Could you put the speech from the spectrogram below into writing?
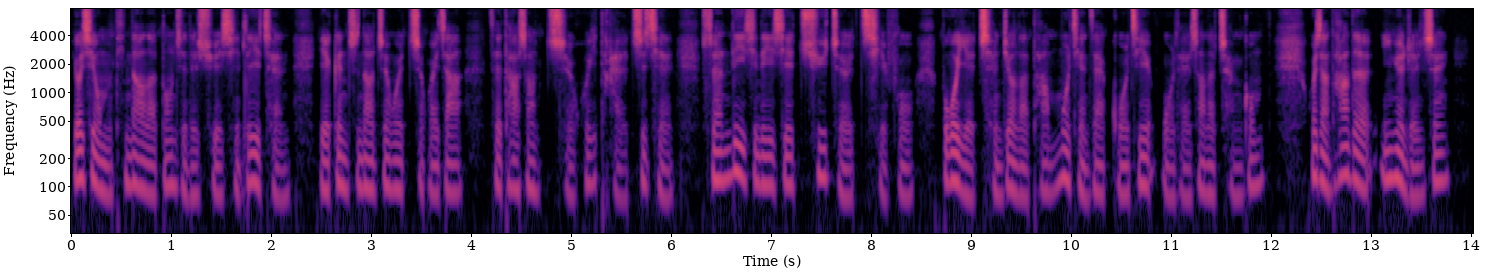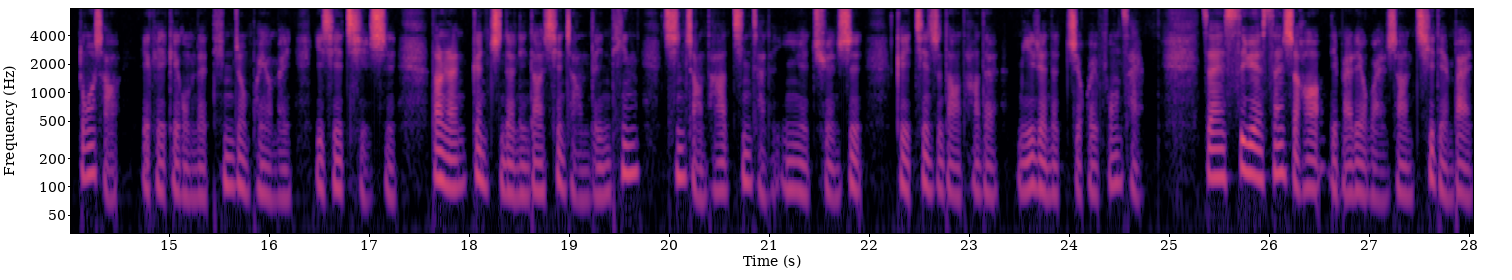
尤其我们听到了东杰的学习历程，也更知道这位指挥家在踏上指挥台之前，虽然历经了一些曲折起伏，不过也成就了他目前在国际舞台上的成功。我想他的音乐人生多少。也可以给我们的听众朋友们一些启示，当然更值得您到现场聆听、欣赏他精彩的音乐诠释，可以见识到他的迷人的指挥风采。在四月三十号礼拜六晚上七点半，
